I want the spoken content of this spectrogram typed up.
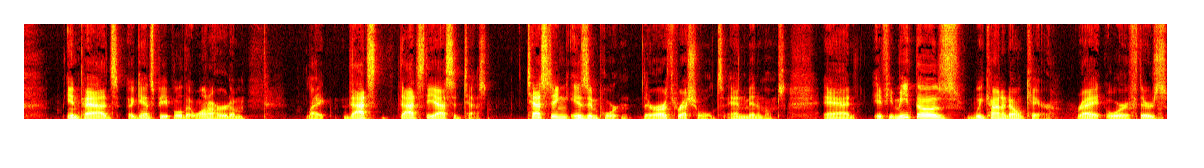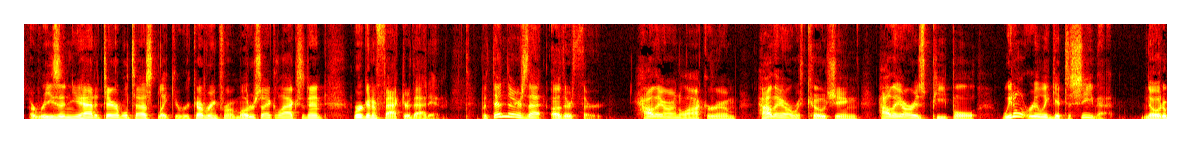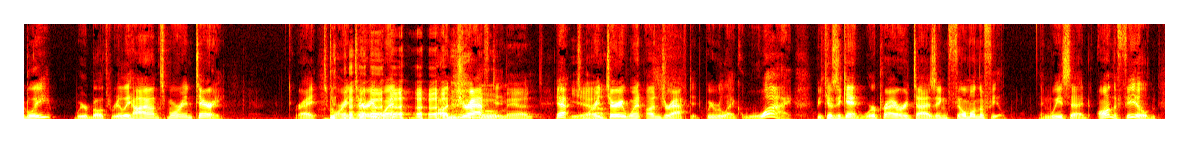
in pads against people that want to hurt them. Like that's that's the acid test. Testing is important. There are thresholds and minimums. And if you meet those, we kind of don't care, right? Or if there's a reason you had a terrible test, like you're recovering from a motorcycle accident, we're going to factor that in. But then there's that other third how they are in the locker room, how they are with coaching, how they are as people. We don't really get to see that. Notably, we are both really high on Tamorrion Terry, right? Tamorrion Terry went undrafted. Oh man. Yeah, Yeah. Tamorrion Terry went undrafted. We were like, why? Because again, we're prioritizing film on the field. And we said, on the field,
